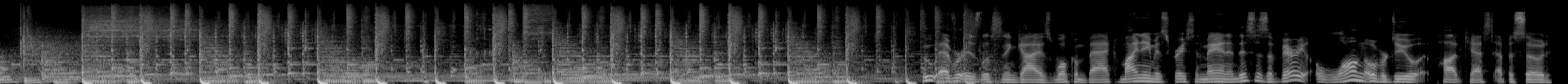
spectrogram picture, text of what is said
Whoever is listening, guys, welcome back. My name is Grayson Mann, and this is a very long overdue podcast episode.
